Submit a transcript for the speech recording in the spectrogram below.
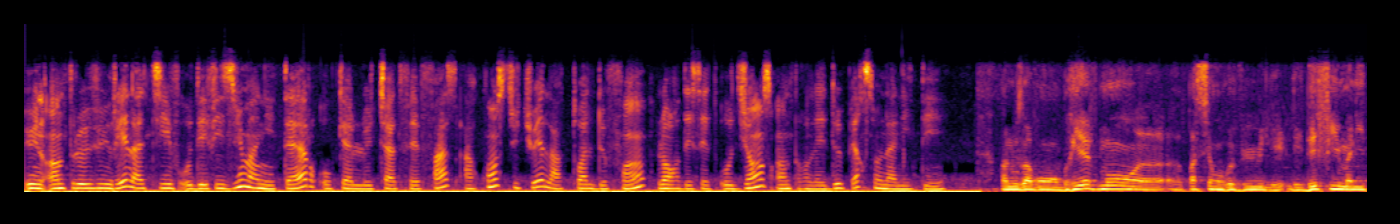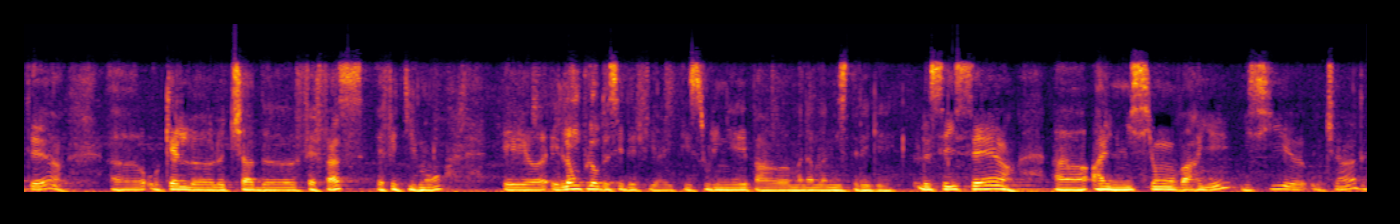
Une entrevue relative aux défis humanitaires auxquels le Tchad fait face a constitué la toile de fond lors de cette audience entre les deux personnalités. Ah, nous avons brièvement euh, euh, passé en revue les, défis humanitaires euh, auxquels le Tchad fait face, effectivement. Et, l'ampleur de ces défis a été soulignée par Madame la ministre déléguée. Le CICR a une mission variée ici au Tchad.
